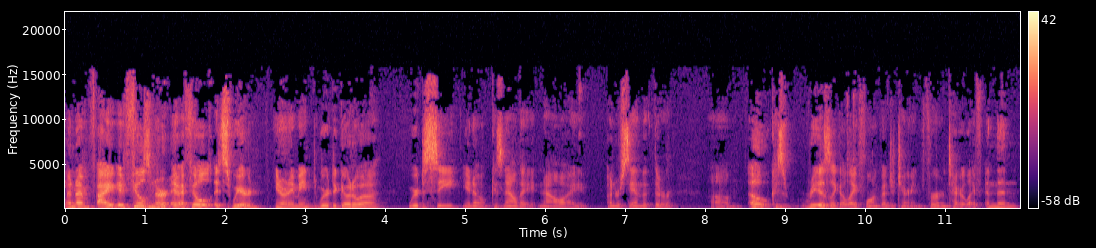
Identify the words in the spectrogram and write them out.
And I'm, I, it feels ner- I feel it's weird. You know what I mean? Weird to go to a, weird to see, you know, because now they, now I understand that they're, um, oh, because Rhea's like a lifelong vegetarian for her entire life. And then,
